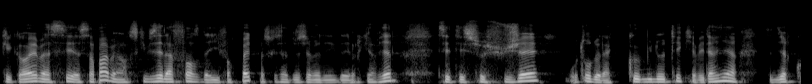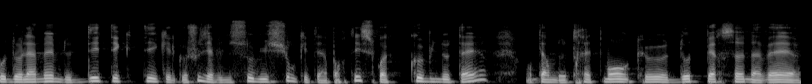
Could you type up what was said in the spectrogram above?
qui est quand même assez euh, sympa. Mais alors, ce qui faisait la force d'AI for Pet, parce que c'est la deuxième année d'ailleurs qui reviennent, c'était ce sujet autour de la communauté qu'il y avait derrière. C'est-à-dire qu'au-delà même de détecter quelque chose, il y avait une solution qui était apportée, soit communautaire, en termes de traitement que d'autres personnes avaient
